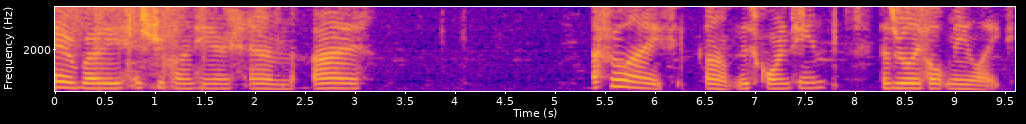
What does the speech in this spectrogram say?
it's Drew Klein here, and I I feel like um, this quarantine has really helped me like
